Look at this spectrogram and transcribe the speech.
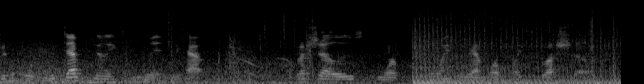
We, we definitely can win. We have Russia loses more points. We have more points than Russia.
